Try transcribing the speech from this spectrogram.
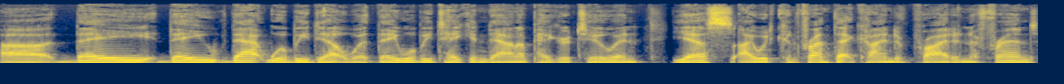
uh, they they that will be dealt with. They will be taken down a peg or two. And yes, I would confront that kind of pride in a friend,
